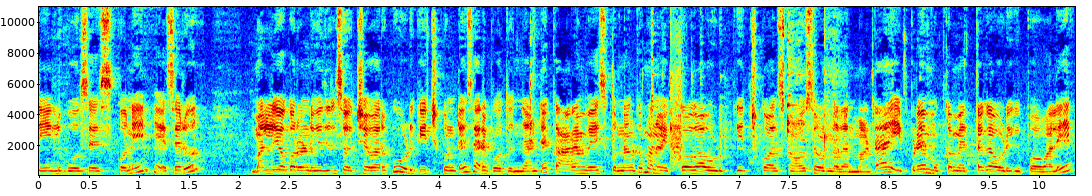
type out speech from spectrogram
నీళ్ళు పోసేసుకొని ఎసరు మళ్ళీ ఒక రెండు విజిల్స్ వచ్చే వరకు ఉడికించుకుంటే సరిపోతుంది. అంటే కారం వేసుకున్నాక మనం ఎక్కువగా ఉడికించుకోవాల్సిన అవసరం ఉండదన్నమాట. ఇప్పుడే ముక్క మెత్తగా ఉడికిపోవాలి.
